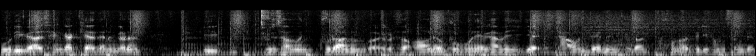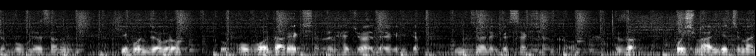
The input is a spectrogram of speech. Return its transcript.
우리가 생각해야 되는 거는 이 두상은 구라는 거예요. 그래서 어느 부분에 가면 이게 다운되는 그런 코너들이 형성되는 부분에서는 기본적으로 그 over direction을 해줘야 돼요. 그러니까 이전의 그 섹션으로. 그래서 보시면 알겠지만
